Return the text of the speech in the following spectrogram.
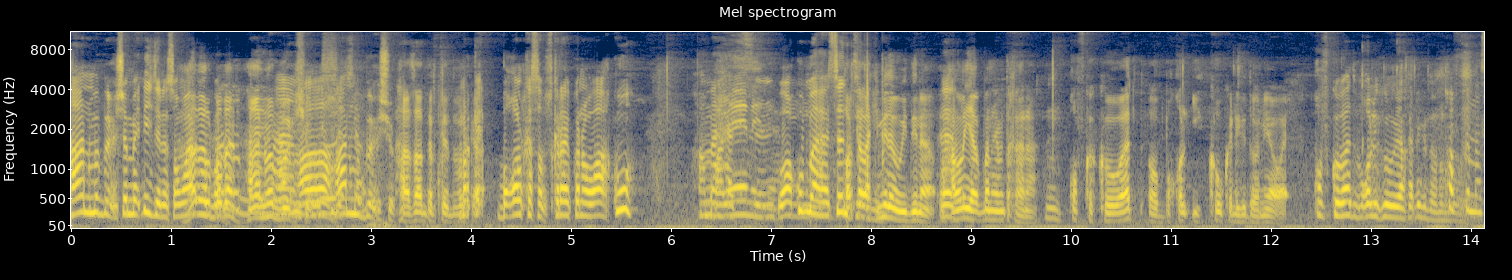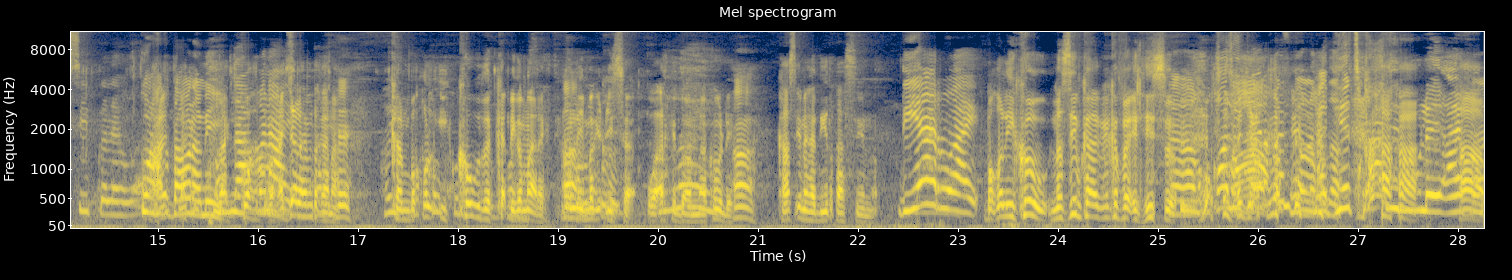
haan ma buuxsho may dhihi soomaali haan ma buuxsho. Marka boqolka subscribe-kana waa ku waa ku Horta laakiin mahadsantihiin mida weydina waxaan la yaabanahay mataqaanaa qofka koowaad oo boqol iyo kow ka dhigi doonaya waay. qof koowaad boqol iyo kow yaa ka dhigi doona. Qofka nasiibka leh kuwan hadda daawanaa mataqaanaa Eh. Kan boqol iyo kowda ka dhiga maaragtay. Kolley magaciisa waa arki doonaa kow dheh Ah. kaas ina hadiyad qaas siino. Diyaar waay. Boqol iyo kow nasiibkaaga ka faa'iidayso. Konton hadiyad qaali buu leeyahay Ah,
